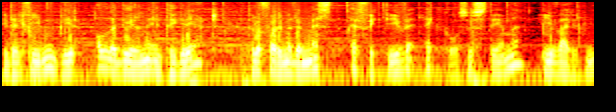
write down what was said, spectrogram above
I delfinen blir alle delene integrert til å forme det mest effektive ekkosystemet i verden.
